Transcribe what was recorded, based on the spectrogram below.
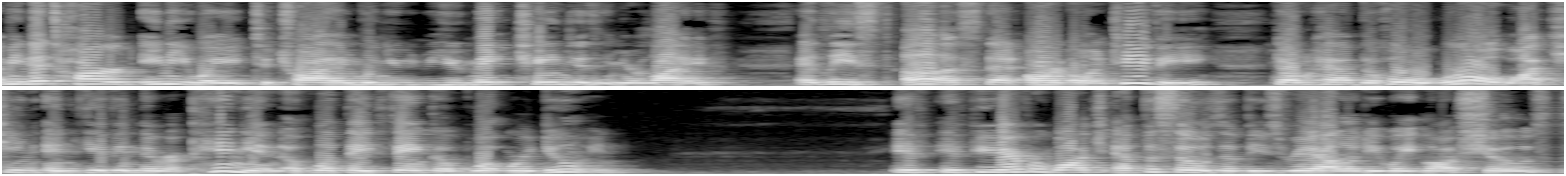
I mean, it's hard anyway to try and when you, you make changes in your life, at least us that aren't on TV don't have the whole world watching and giving their opinion of what they think of what we're doing. If, if you ever watch episodes of these reality weight loss shows,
